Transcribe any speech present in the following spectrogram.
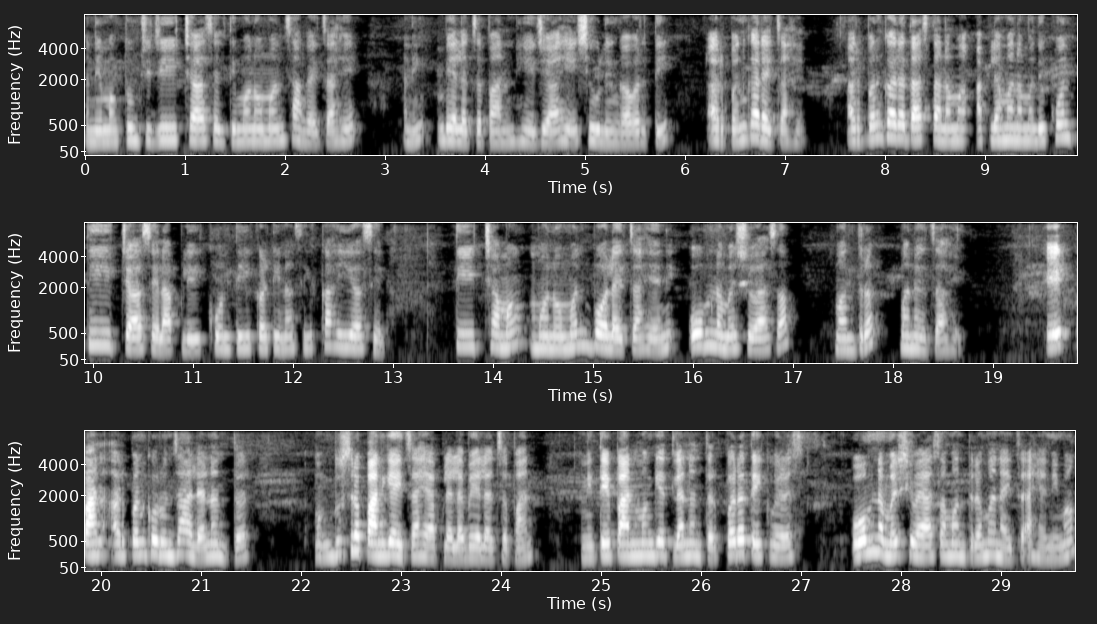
आणि मग तुमची जी इच्छा असेल ती मनोमन सांगायचं आहे. आणि बेलाचं पान हे जे आहे शिवलिंगावरती अर्पण करायचं आहे. अर्पण करत असताना मग आपल्या मनामध्ये कोणतीही इच्छा असेल आपली? कोणतीही कठीण असेल काहीही असेल ती इच्छा मग मनोमन बोलायचं आहे आणि ओम नम शिवा असा मंत्र म्हणायचा आहे. एक पान अर्पण करून झाल्यानंतर मग दुसरं पान घ्यायचं आहे आपल्याला बेलाचं पान. आणि ते पान मग घेतल्यानंतर परत एक वेळेस ओम नम शिवाय असा मंत्र म्हणायचा आहे. आणि मग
